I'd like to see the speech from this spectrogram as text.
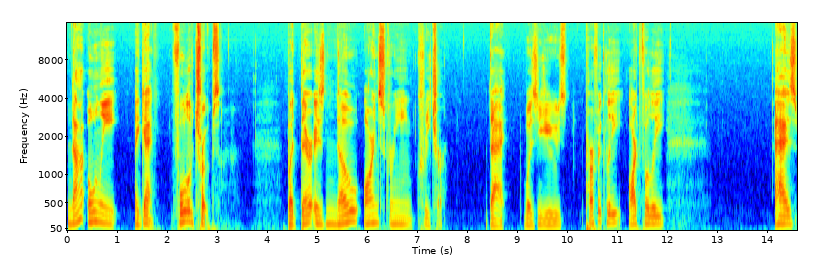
not only, again, full of tropes, but there is no on screen creature that was used perfectly, artfully, as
